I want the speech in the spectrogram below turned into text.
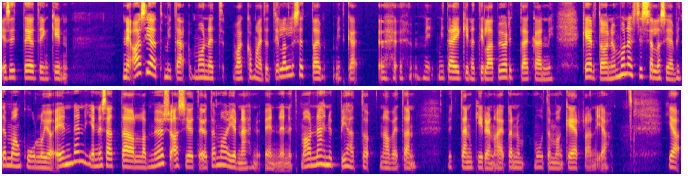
ja sitten jotenkin ne asiat, mitä monet vaikka maitotilalliset tai mitkä mitä ikinä tilaa pyörittääkään, niin kertoo, ne on monesti sellaisia, mitä mä oon kuullut jo ennen, ja ne saattaa olla myös asioita, joita mä oon jo nähnyt ennen. Et mä oon nähnyt pihattonavetan nyt tämän kirjan aikana muutaman kerran, ja, ja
